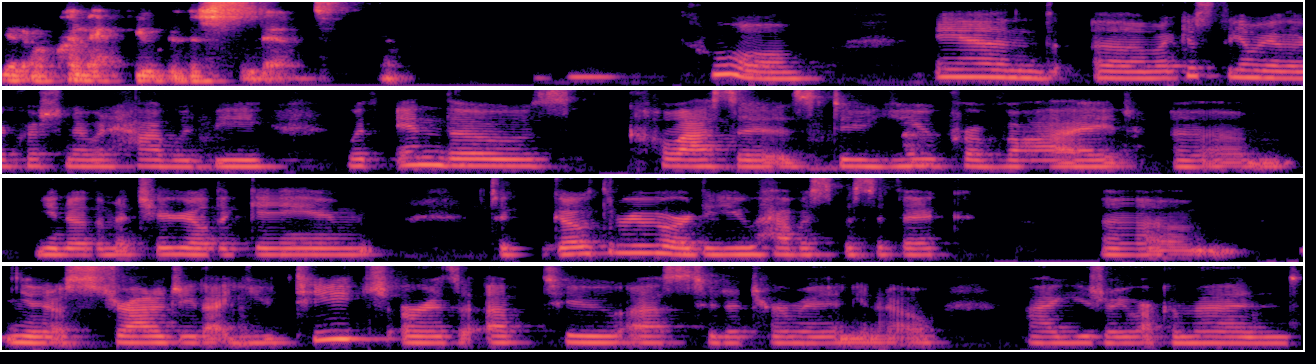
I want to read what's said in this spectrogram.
you know, connect you with the student. Cool. And um, I guess the only other question I would have would be within those classes, do you provide um, you know the material the game to go through or do you have a specific um, you know strategy that you teach or is it up to us to determine you know i usually recommend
